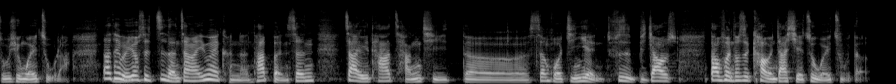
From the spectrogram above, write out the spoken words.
族群为主啦，那特别又是智能障碍，因为可能他本身在于他长期的生活经验是比较大部分都是靠人家协助为主的，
